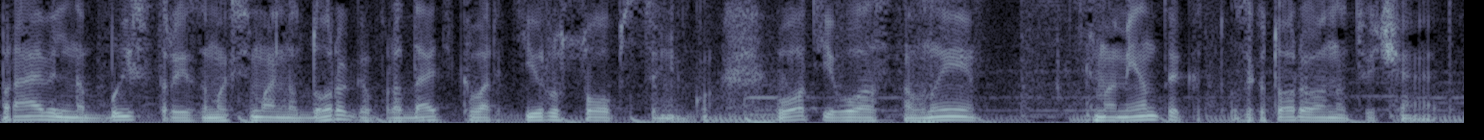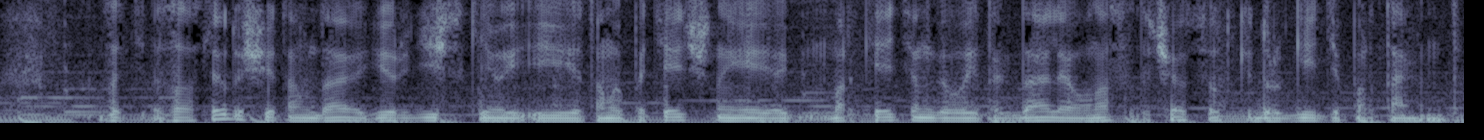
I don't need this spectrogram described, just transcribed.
правильно, быстро и за максимально дорого продать квартиру собственнику. Вот его основные моменты, за которые он отвечает. За, за следующие там, да, юридические и там ипотечные, маркетинговые и так далее у нас отвечают все-таки другие департаменты.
